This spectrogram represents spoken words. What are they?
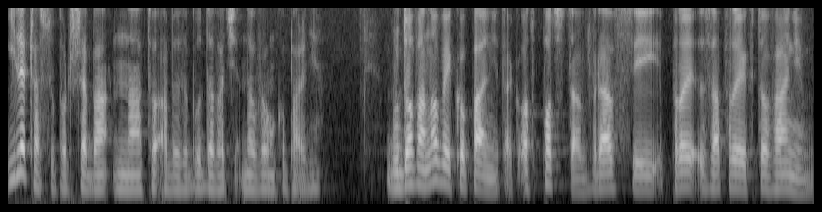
Ile czasu potrzeba na to, aby wybudować nową kopalnię? Budowa nowej kopalni, tak od podstaw, wraz z jej zaprojektowaniem,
